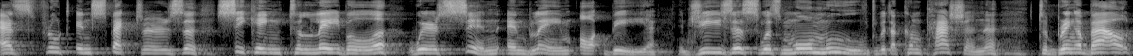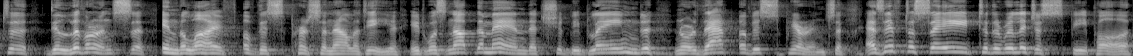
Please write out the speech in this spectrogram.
as fruit inspectors seeking to label where sin and blame ought be. Jesus was more moved with a compassion to bring about uh, deliverance uh, in the life of this personality. It was not the man that should be blamed, nor that of his parents, as if to say to the religious people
